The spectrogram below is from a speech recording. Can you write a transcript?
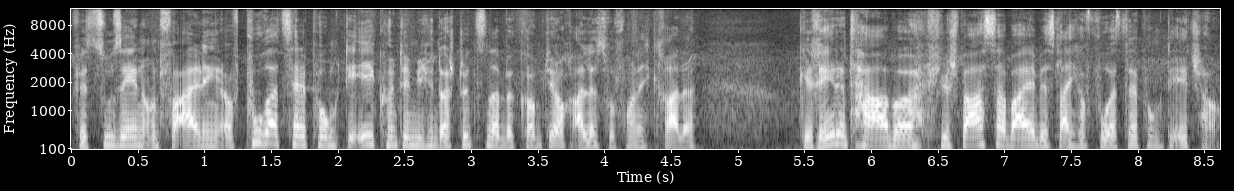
fürs Zusehen und vor allen Dingen auf purazell.de könnt ihr mich unterstützen. Da bekommt ihr auch alles, wovon ich gerade geredet habe. Viel Spaß dabei, bis gleich auf purazell.de. Ciao.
